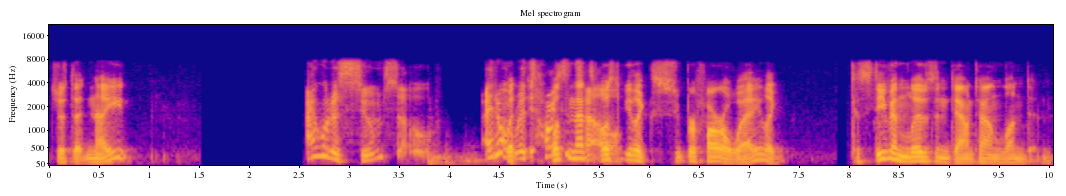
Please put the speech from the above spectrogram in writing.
just at night? I would assume so. I don't. But it's hard wasn't that tell. supposed to be like super far away? Like, because Steven lives in downtown London,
